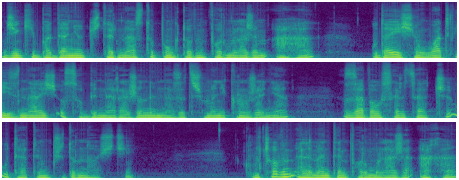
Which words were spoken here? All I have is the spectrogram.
Dzięki badaniu 14-punktowym formularzem AHA udaje się łatwiej znaleźć osoby narażone na zatrzymanie krążenia, zawał serca czy utratę przytomności. Kluczowym elementem formularza AHA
